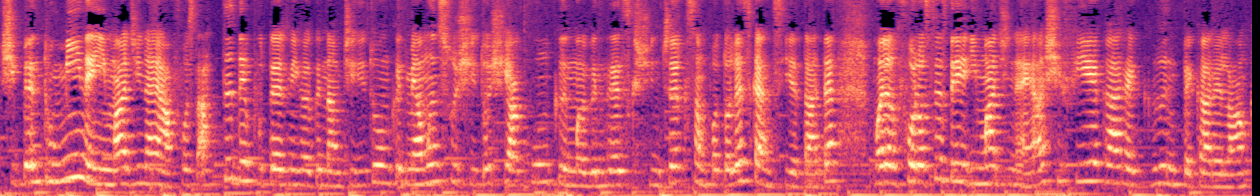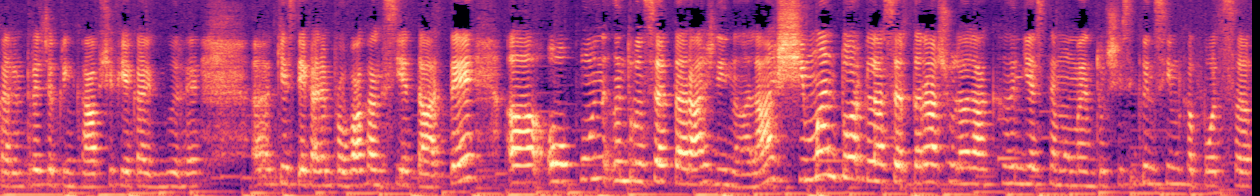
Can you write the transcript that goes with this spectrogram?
și pentru mine imaginea aia a fost atât de puternică când am citit-o încât mi-am însușit-o și acum când mă gândesc și încerc să împătolesc anxietatea, mă folosesc de imaginea aia și fiecare gând pe care l-am, care îmi trece prin cap și fiecare gâre, uh, chestie care îmi provoacă anxietate, uh, o pun într-un sertăraș din ăla și mă întorc la sertărașul ăla când este momentul și când simt că pot să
